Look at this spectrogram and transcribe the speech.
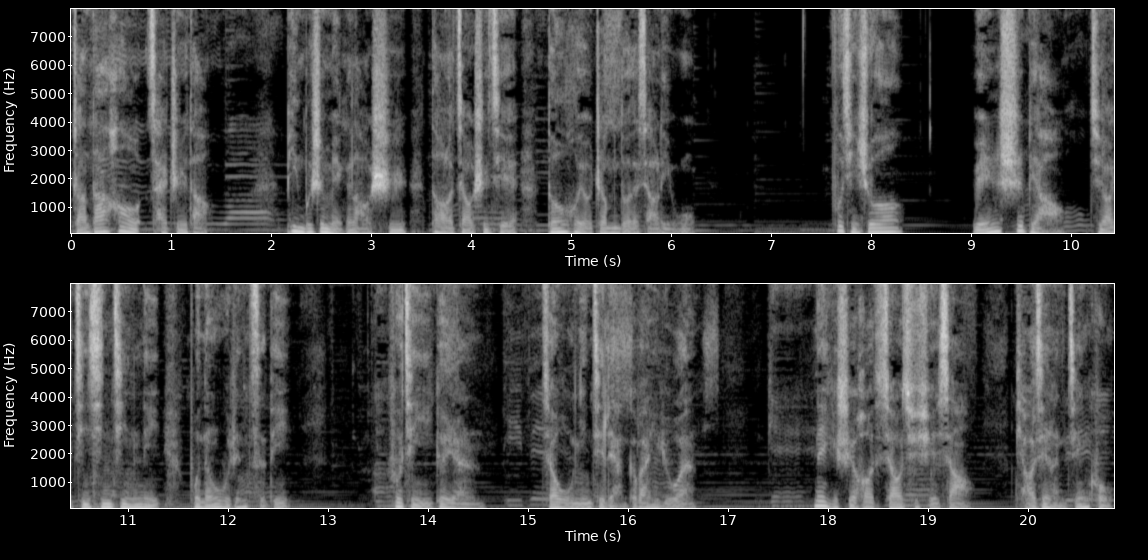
长大后才知道。并不是每个老师到了教师节都会有这么多的小礼物。父亲说：“为人师表就要尽心尽力，不能误人子弟。”父亲一个人教五年级两个班语文。那个时候的郊区学校条件很艰苦，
